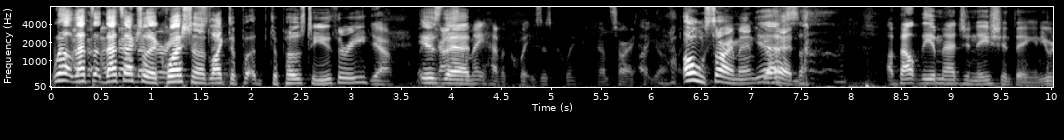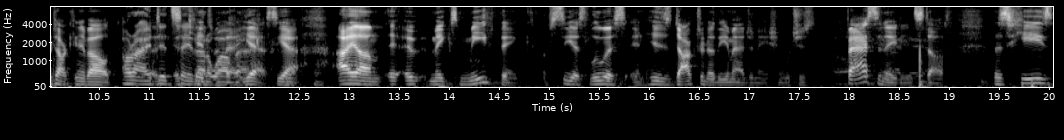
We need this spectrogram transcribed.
well, I that's fo- I that's actually that a question I'd like to interesting. po- to pose to you three. Yeah. Is Josh, I that may have a quick? Is this quick? I'm sorry, I cut you off. Oh, sorry, man. Go ahead. about the imagination thing, and you were talking about. All right, I did uh, say that a while back. Yes, yeah. I um, it, it makes me think of C.S. Lewis and his doctrine of the imagination, which is oh, fascinating stuff, because he's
